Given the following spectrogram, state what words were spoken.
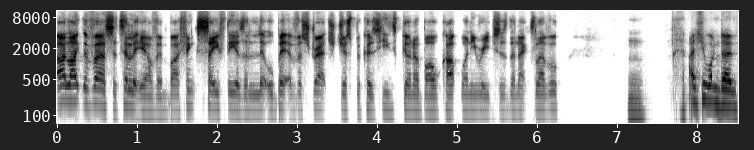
I like the versatility of him, but I think safety is a little bit of a stretch just because he's going to bulk up when he reaches the next level. I actually wonder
